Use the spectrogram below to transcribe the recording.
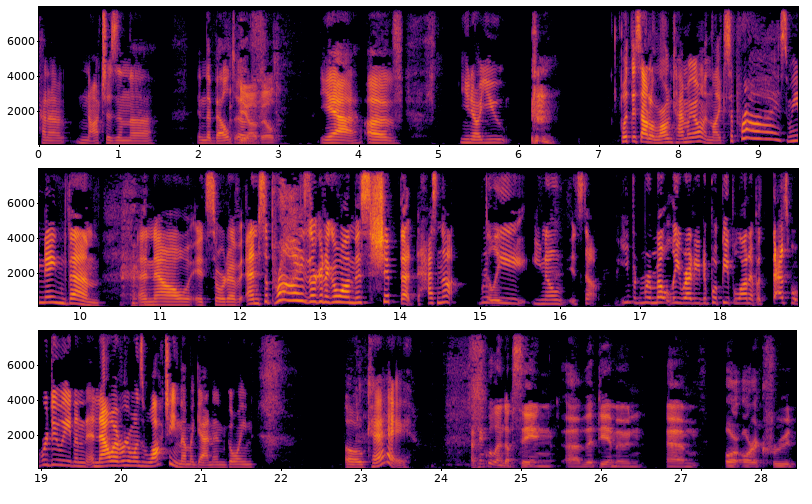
kind of notches in the in the belt The of belt. yeah of you know you put this out a long time ago and like surprise we named them and now it's sort of and surprise they're gonna go on this ship that has not really you know it's not even remotely ready to put people on it but that's what we're doing and, and now everyone's watching them again and going okay I think we'll end up seeing uh, the Dear Moon um, or, or a crewed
